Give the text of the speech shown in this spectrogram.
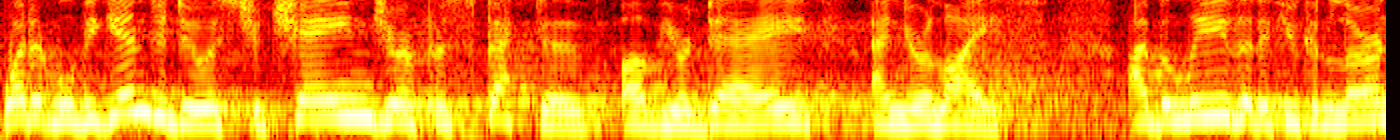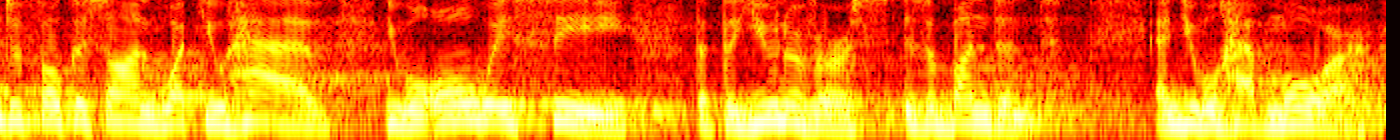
What it will begin to do is to change your perspective of your day and your life. I believe that if you can learn to focus on what you have, you will always see that the universe is abundant and you will have more.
